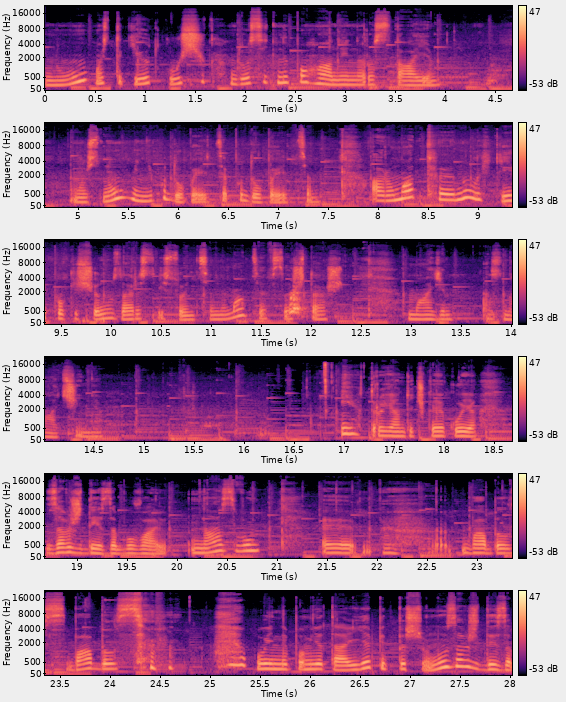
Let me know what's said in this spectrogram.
Ну, ось такий от кущик досить непоганий наростає. Ось, ну, мені подобається, подобається. Аромат е, ну, легкий поки що. Ну, зараз і сонця нема, це все ж теж має значення. І трояндочка, яку я завжди забуваю назву. е, Bubbles, Bubbles. Ой, не пам'ятаю, я підпишу. Ну, завжди за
